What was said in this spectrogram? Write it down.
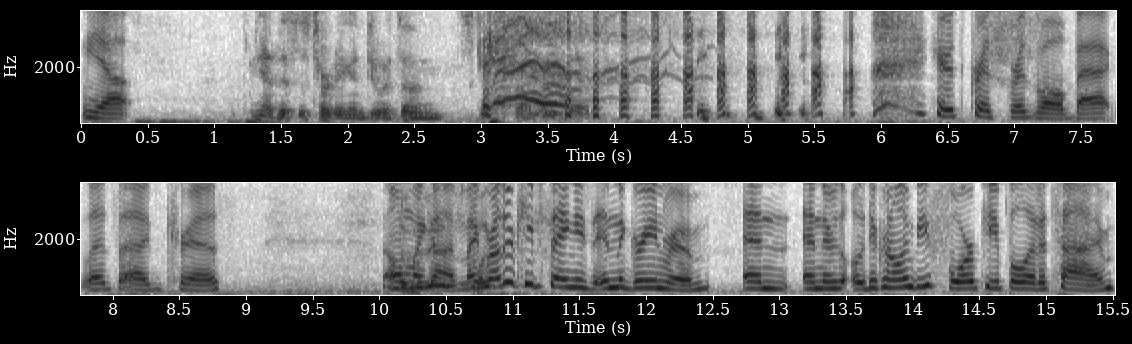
Yeah. Yeah, this is turning into its own sketch comedy. Here's Chris Griswold back. Let's add Chris. Oh But my god. is My like- brother keeps saying he's in the green room and and there's there can only be 4 people at a time.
